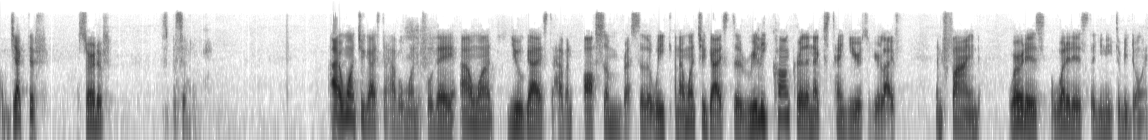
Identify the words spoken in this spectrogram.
objective, assertive, specific. I want you guys to have a wonderful day. I want you guys to have an awesome rest of the week. And I want you guys to really conquer the next 10 years of your life and find where it is, what it is that you need to be doing.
